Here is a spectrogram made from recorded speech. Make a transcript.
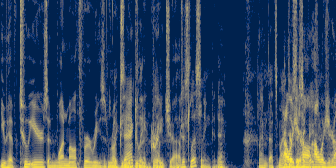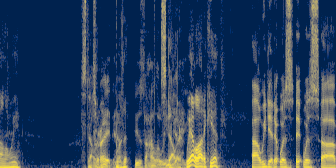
You have two ears and one mouth for a reason. Rookie, exactly. You're doing a great I'm job. just listening today. I'm, that's my. How was your How was your Halloween? Stellar. That's right. Was it? He's the Halloween Stellar. guy. We had a lot of kids. Uh, we did. It was it was uh,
